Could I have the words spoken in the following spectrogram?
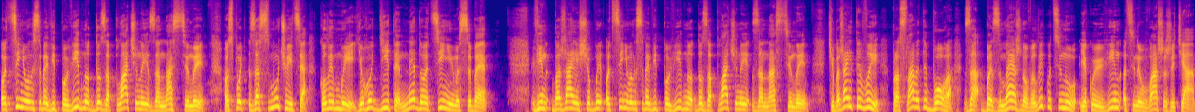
оцінювали себе відповідно до заплаченої за нас ціни. Господь засмучується, коли ми, його діти, недооцінюємо себе. Він бажає, щоб ми оцінювали себе відповідно до заплаченої за нас ціни. Чи бажаєте ви прославити Бога за безмежно велику ціну, якою Він оцінив ваше життя?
